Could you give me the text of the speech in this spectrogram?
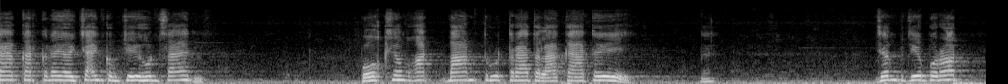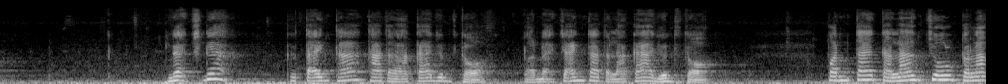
ការកាត់ក្តីឲ្យចាញ់កុំជេរហ៊ុនសែន ពួកខ្ញុំអត់បានត្រួតត្រាតុលាការទេណាអញ្ចឹងប្រជាពលរដ្ឋអ្នកឈ្នះគឺតែងថាថាតុលាការយុត្តិធម៌ដល់អ្នកចាញ់ថាតុលាការយុត្តិធម៌ប៉ុន្តែតឡើងចូលតុលា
